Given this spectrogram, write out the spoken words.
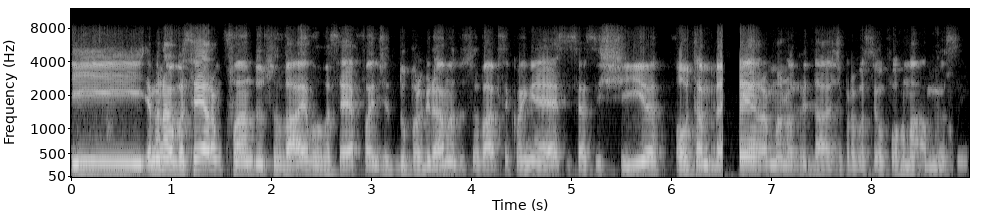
E, Emanuel, você era um fã do Survival? Você é fã de, do programa do Survival? Você conhece, você assistia? Ou também era uma novidade para você o formato, assim?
